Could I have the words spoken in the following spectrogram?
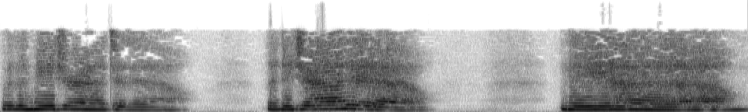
with a major adjective. The Dijadil. The um,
